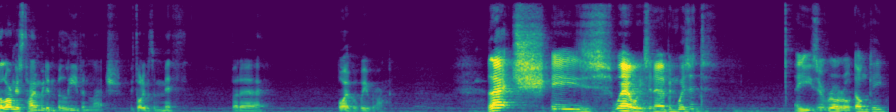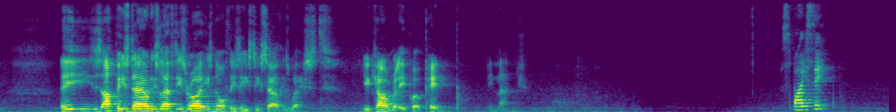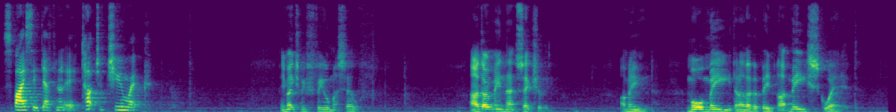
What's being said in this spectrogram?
For the longest time, we didn't believe in Lach. We thought he was a myth. But, uh, boy, were we wrong. Lach is, well, he's an urban wizard. He's a rural donkey. He's up, he's down, he's left, he's right, he's north, he's east, he's south, he's west. You can't really put a pin in Lach. Spicy. Spicy, definitely. Touch of turmeric. He makes me feel myself. And I don't mean that sexually. I mean more me than I've ever been, like me squared.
